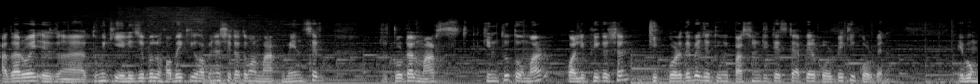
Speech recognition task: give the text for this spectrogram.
আদারওয়াইজ তুমি কি এলিজিবল হবে কি হবে না সেটা তোমার মেন্সের টোটাল মার্কস কিন্তু তোমার কোয়ালিফিকেশন ঠিক করে দেবে যে তুমি পার্সোনালিটি টেস্টে অ্যাপিয়ার করবে কি করবে না। এবং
